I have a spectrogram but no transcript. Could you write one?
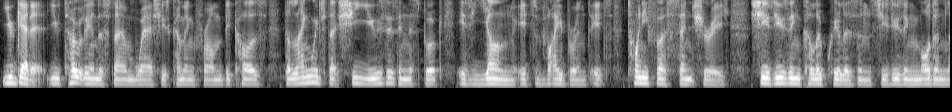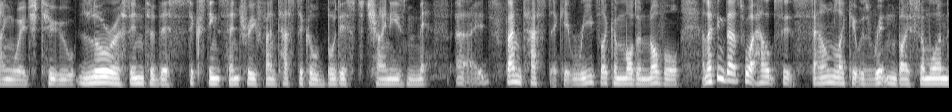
you get it. You totally understand where she's coming from because the language that she uses in this book is young, it's vibrant, it's 21st century. She's using colloquialisms, she's using modern language to lure us into this 16th century fantastical Buddhist Chinese myth. Uh, it's fantastic. It reads like a modern novel, and I think that's what helps it sound like it was written by someone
